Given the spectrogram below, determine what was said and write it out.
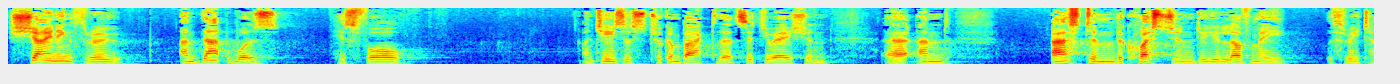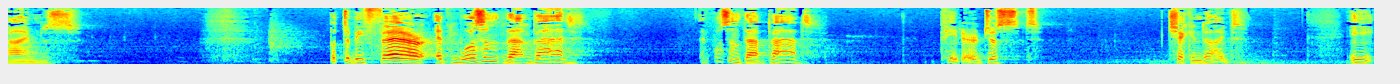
shining through, and that was his fall. And Jesus took him back to that situation uh, and asked him the question, Do you love me? Three times. But to be fair, it wasn't that bad. It wasn't that bad. Peter just chickened out. He,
